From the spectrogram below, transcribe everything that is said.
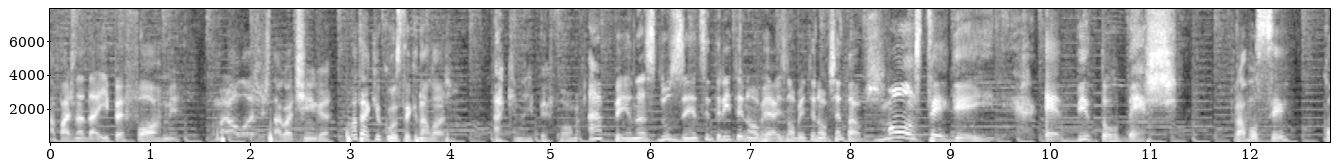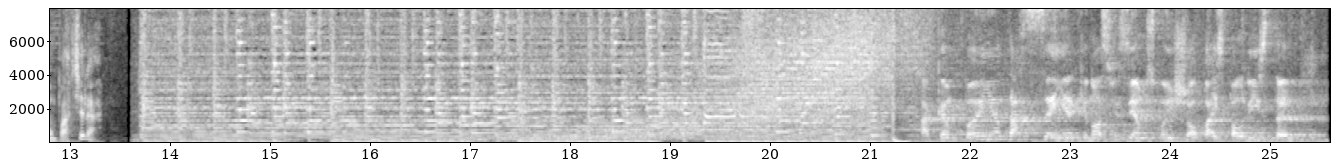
Na página da Hiperform, a maior loja de Taguatinga. Quanto é que custa aqui na loja? Aqui na Hiperform, apenas R$ 239,99. Monster Gainer é Vitor Best. Pra você compartilhar. A campanha da senha que nós fizemos com Enxovais Paulista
